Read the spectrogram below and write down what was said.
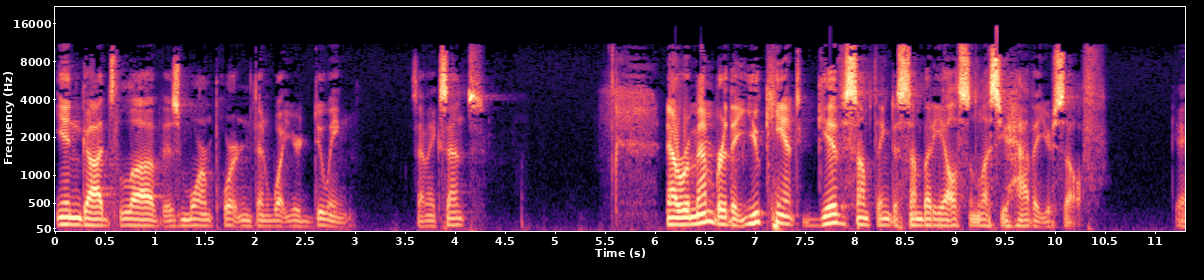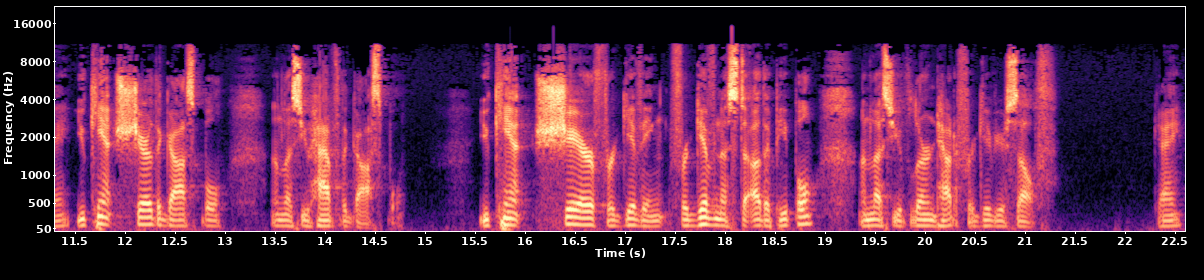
in God's love is more important than what you're doing. Does that make sense? Now remember that you can't give something to somebody else unless you have it yourself. Okay? You can't share the gospel unless you have the gospel. You can't share forgiving, forgiveness to other people unless you've learned how to forgive yourself. Okay?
